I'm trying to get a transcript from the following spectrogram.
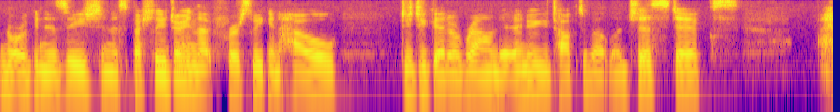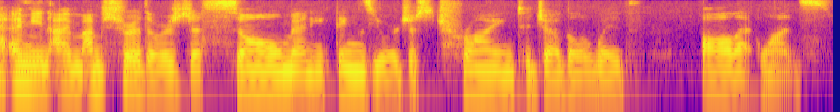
an organization, especially during that first week, and how did you get around it? I know you talked about logistics. I mean, I'm, I'm sure there was just so many things you were just trying to juggle with all at once.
